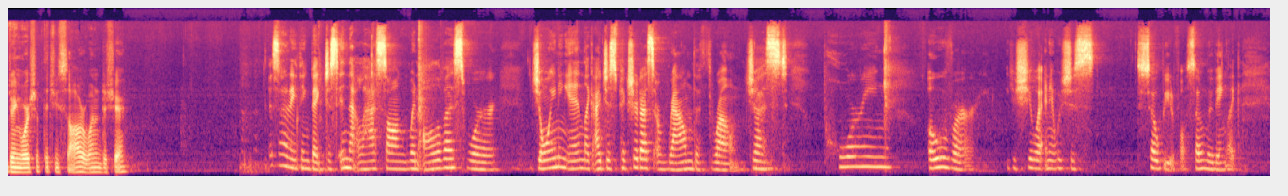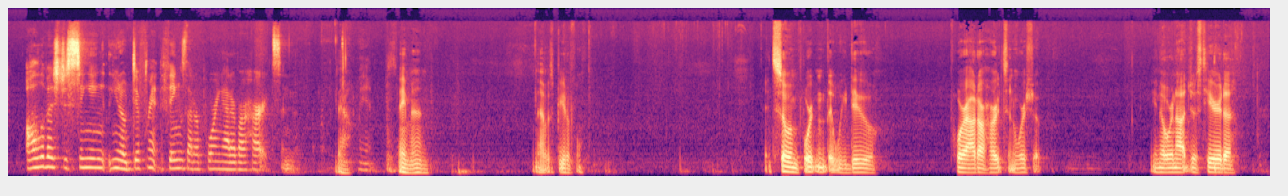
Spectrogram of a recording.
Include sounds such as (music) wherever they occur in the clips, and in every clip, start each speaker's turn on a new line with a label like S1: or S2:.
S1: during worship that you saw or wanted to share?
S2: It's not anything big, just in that last song when all of us were joining in, like I just pictured us around the throne, just pouring over Yeshua, and it was just so beautiful, so moving. Like all of us just singing, you know, different things that are pouring out of our hearts. And
S1: Yeah.
S2: man,
S1: Amen. That was beautiful. It's so important that we do pour out our hearts in worship. You know, we're not just here to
